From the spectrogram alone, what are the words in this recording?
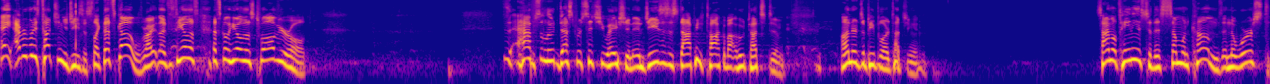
hey, everybody's touching you, Jesus. Like let's go, right? Let's heal this. Let's go heal this 12-year-old. This is an absolute desperate situation, and Jesus is stopping to talk about who touched him. Hundreds of people are touching him. Simultaneous to this, someone comes, and the worst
